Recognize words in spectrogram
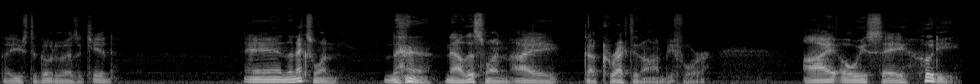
that I used to go to as a kid. And the next one. now, this one I got corrected on before. I always say hoodie,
